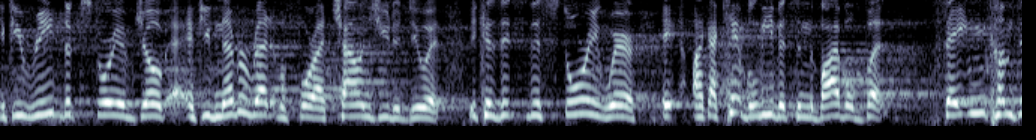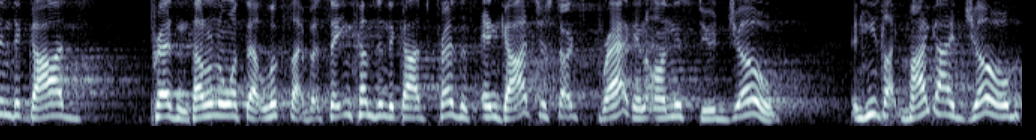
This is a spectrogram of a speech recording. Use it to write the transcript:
If you read the story of Job, if you've never read it before, I challenge you to do it because it's this story where, it, like, I can't believe it's in the Bible, but Satan comes into God's presence. I don't know what that looks like, but Satan comes into God's presence and God just starts bragging on this dude, Job. And he's like, My guy, Job,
